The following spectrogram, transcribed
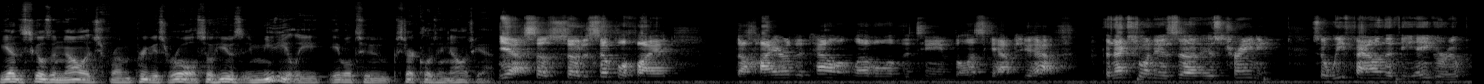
he had the skills and knowledge from previous roles, so he was immediately able to start closing knowledge gaps. Yeah. So so to simplify it, the higher the talent level of the team, the less gaps you have. The next one is uh, is training. So we found that the A group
